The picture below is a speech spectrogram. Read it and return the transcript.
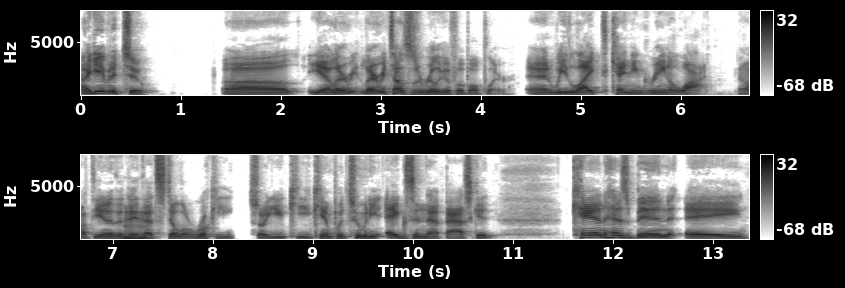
I gave it a two. Uh, yeah, Laremy, Tunsil is a really good football player, and we liked Kenyon Green a lot. Now, at the end of the day, mm-hmm. that's still a rookie, so you you can't put too many eggs in that basket. Cann has been a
